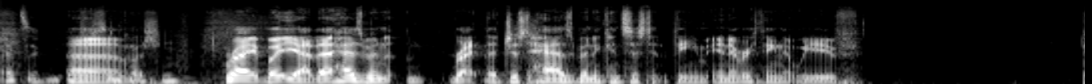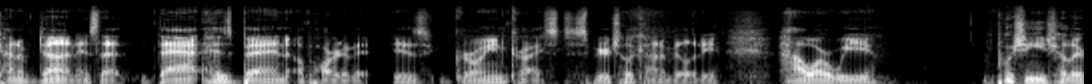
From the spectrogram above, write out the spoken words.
that's an interesting Um, question. right, but yeah, that has been right. That just has been a consistent theme in everything that we've kind of done. Is that that has been a part of it? Is growing in Christ, spiritual accountability. How are we pushing each other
